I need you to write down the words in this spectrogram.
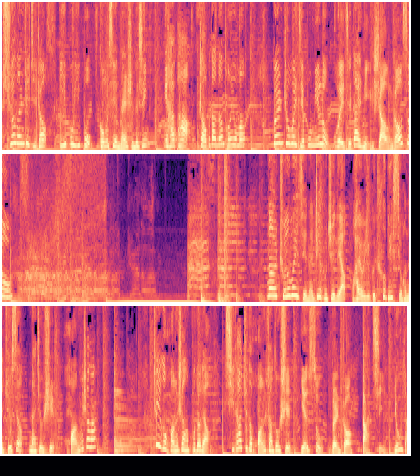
学完这几招，一步一步攻陷男神的心，你还怕找不到男朋友吗？关注魏姐不迷路，魏姐带你上高速。那除了魏姐呢，这部剧里啊，我还有一个特别喜欢的角色，那就是皇上啦。这个皇上不得了，其他剧的皇上都是严肃端庄、大气优雅，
